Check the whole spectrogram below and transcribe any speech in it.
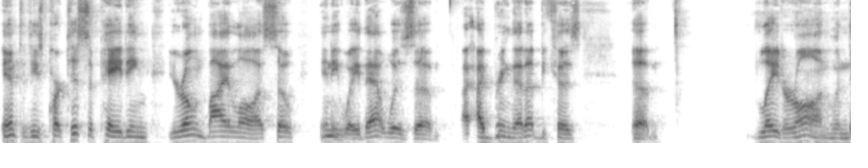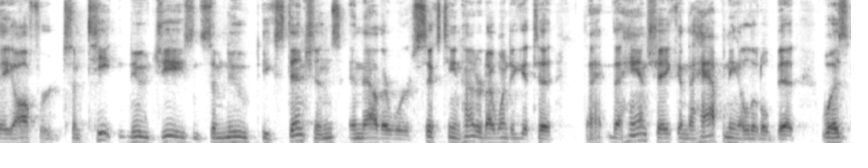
entities participating your own bylaws. So anyway, that was uh, I, I, bring that up because um, later on, when they offered some T- new G's and some new extensions, and now there were 1,600, I wanted to get to the, the handshake and the happening a little bit was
